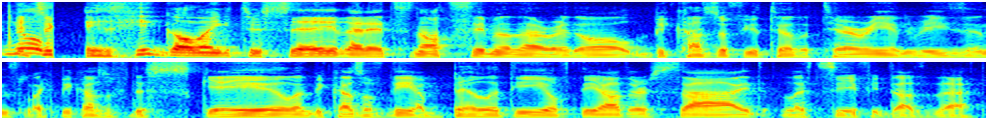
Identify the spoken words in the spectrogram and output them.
It is no. Is he going to say that it's not similar at all because of utilitarian reasons, like because of the scale and because of the ability of the other side? Let's see if he does that.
